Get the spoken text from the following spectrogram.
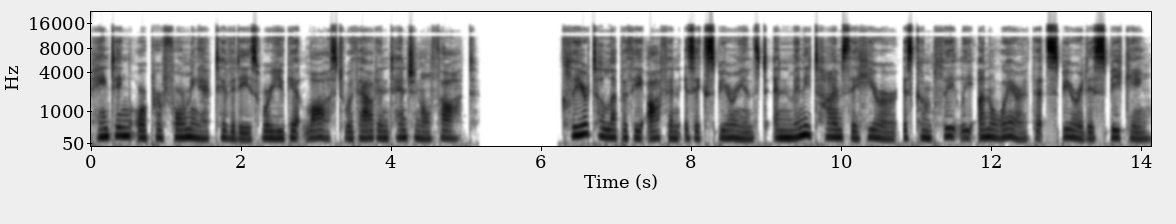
painting, or performing activities where you get lost without intentional thought. Clear telepathy often is experienced, and many times the hearer is completely unaware that spirit is speaking.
